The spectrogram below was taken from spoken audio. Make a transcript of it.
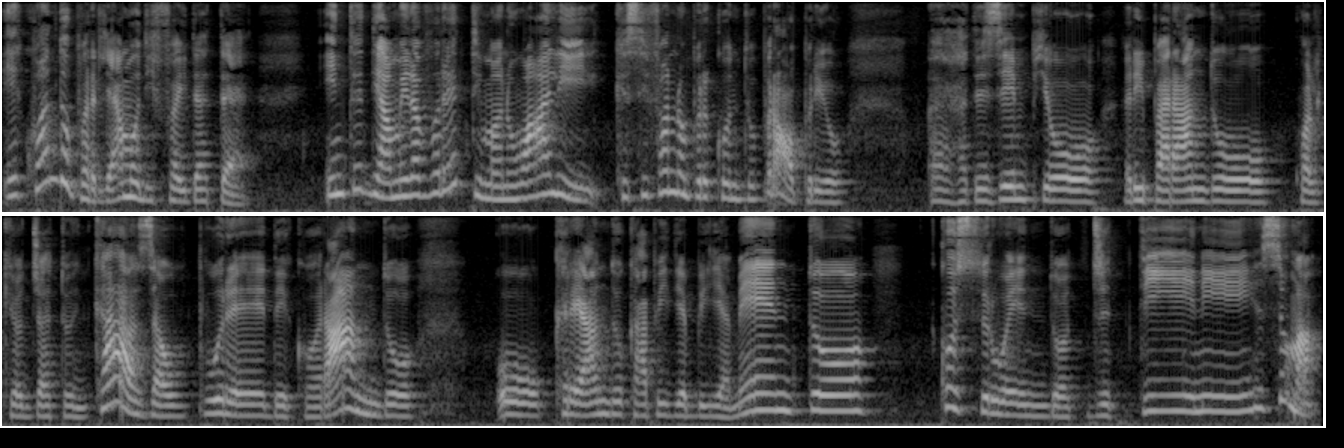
E quando parliamo di fai da te, intendiamo i lavoretti manuali che si fanno per conto proprio, eh, ad esempio riparando qualche oggetto in casa, oppure decorando, o creando capi di abbigliamento, costruendo oggettini, insomma,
